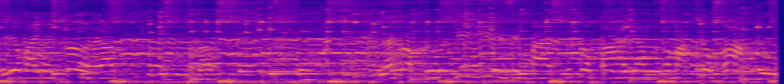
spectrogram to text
หรือใบเบเกอร์นะครับครับและก็คือวันที่ 28 พฤษภายังสมัครเจ้าภาพอยู่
